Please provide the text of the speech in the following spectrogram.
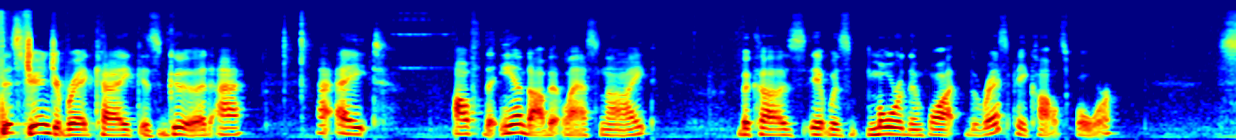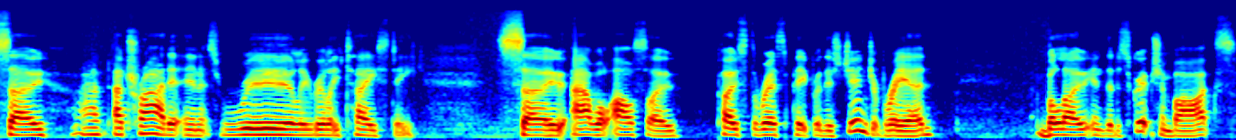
This gingerbread cake is good. I I ate off the end of it last night because it was more than what the recipe calls for. So I, I tried it and it's really, really tasty. So I will also post the recipe for this gingerbread below in the description box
